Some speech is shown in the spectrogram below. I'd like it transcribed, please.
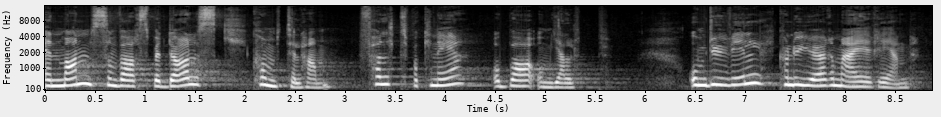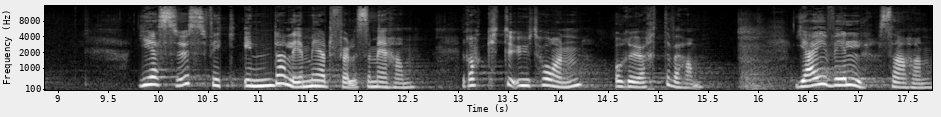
En mann som var spedalsk, kom til ham, falt på kne og ba om hjelp. Om du vil, kan du gjøre meg ren. Jesus fikk inderlig medfølelse med ham, rakte ut hånden og rørte ved ham. Jeg vil, sa han,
